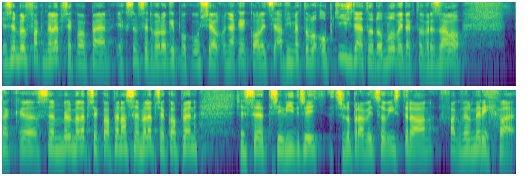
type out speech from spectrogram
že jsem byl fakt mile překvapen, jak jsem se dva roky pokoušel o nějaké koalici a vím, jak to bylo obtížné to domluvit, jak to vrzalo, tak eh, jsem byl mile překvapen a jsem mile překvapen, že se tři lídři středopravicových stran fakt velmi rychle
